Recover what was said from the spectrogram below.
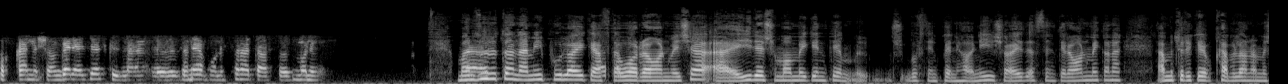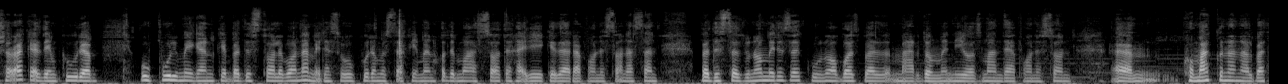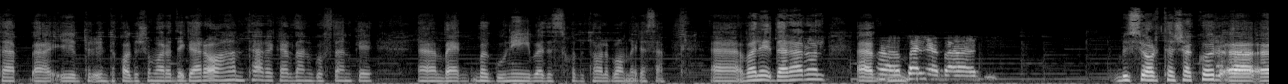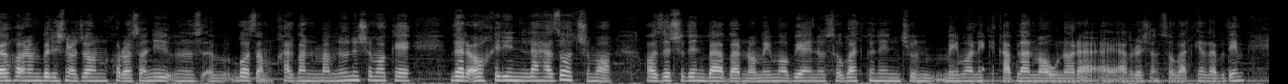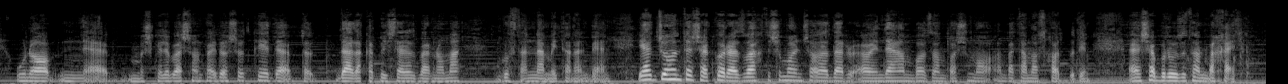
واقعا نشانگر از است که زن افغانستان تا سازمان منظورتان امی پولایی که افتوار روان میشه ایر شما میگین که گفتین پنهانی شاید هستین که روان می‌کنه همونطوری که قبلا هم اشاره کردیم که او پول میگن که به دست طالبان نمی‌رسه. او پول مستقیما خود مؤسسات خیریه که در افغانستان هستن به دست از اونا می‌رسه که اونا باز به مردم نیازمند افغانستان کمک کنن. البته انتقاد شما را دیگرها هم تر کردن گفتن که به گونه به دست خود طالبان می‌رسه ولی در هر حال بله بسیار تشکر خانم برشنا جان خراسانی. بازم قلبا ممنون شما که در آخرین لحظات شما حاضر شدین به برنامه ما بیاین و صحبت کنین چون میمانه که قبلا ما اونا را ابرشان صحبت کرده بودیم. اونا مشکل برشان پیدا شد که در دقیقه پیشتر از برنامه گفتن نمی‌تونن بیان. یک جان تشکر از وقت شما. انشاءالله در آینده هم بازم با شما به تماس خواد بودیم. شب روزتان بخیر.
